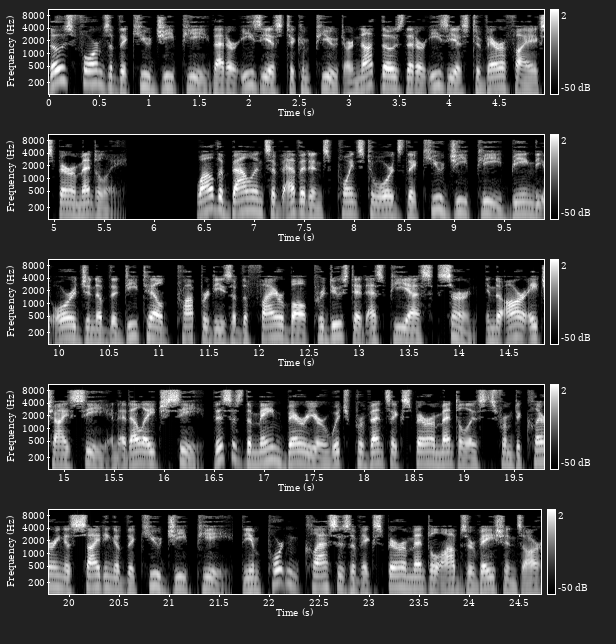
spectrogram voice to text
Those forms of the QGP that are easiest to compute are not those that are easiest to verify experimentally. While the balance of evidence points towards the QGP being the origin of the detailed properties of the fireball produced at SPS CERN, in the RHIC and at LHC, this is the main barrier which prevents experimentalists from declaring a sighting of the QGP. The important classes of experimental observations are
